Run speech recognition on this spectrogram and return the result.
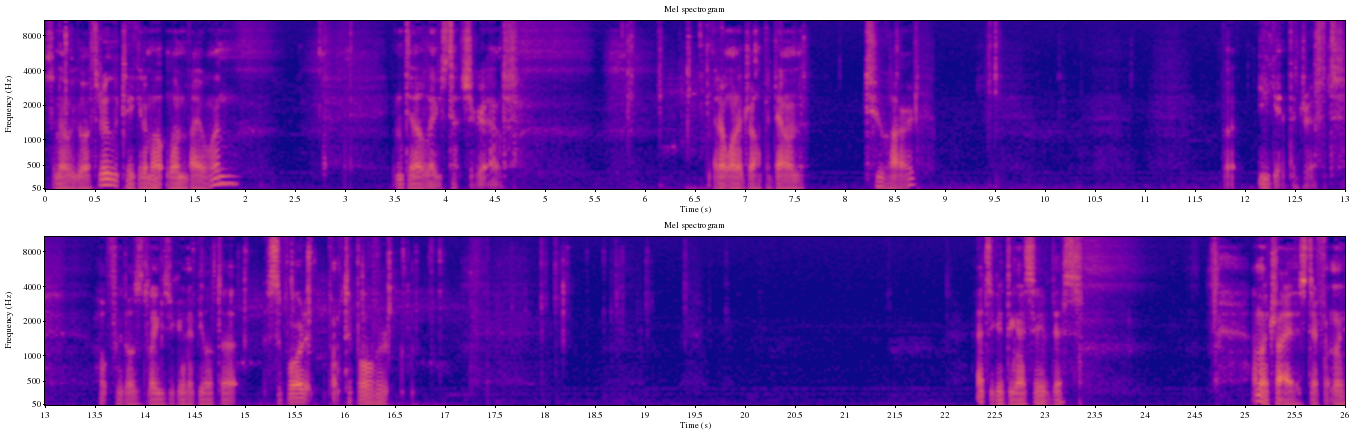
so now we go through, taking them out one by one until legs touch the ground. I don't want to drop it down too hard, but you get the drift. Hopefully those legs are going to be able to support it. Don't tip over. That's a good thing I saved this. I'm going to try this differently.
